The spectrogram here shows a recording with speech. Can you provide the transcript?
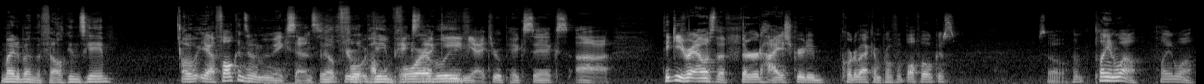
might have been the Falcons game. Oh yeah, Falcons would make sense. Yeah, he threw four- a couple game picks four, I that believe. game. Yeah, he threw a pick six. Uh, I think he's right now is the third highest graded quarterback in Pro Football Focus. So playing well, playing well.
